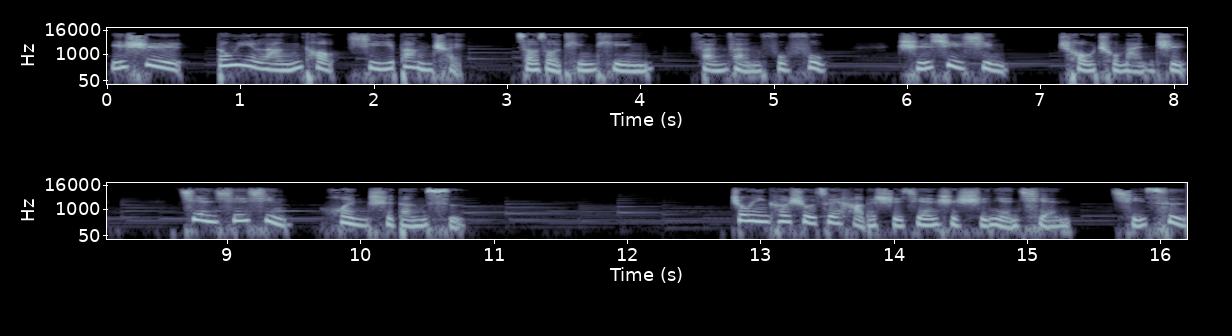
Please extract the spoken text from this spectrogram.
于是东一榔头西一棒槌，走走停停，反反复复，持续性踌躇满志，间歇性混吃等死。种一棵树最好的时间是十年前，其次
